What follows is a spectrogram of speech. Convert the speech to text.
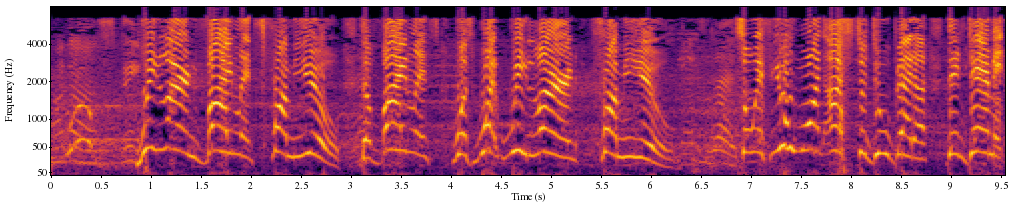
We learned violence from you. The violence was what we learned from you. So if you want us to do better, then damn it,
